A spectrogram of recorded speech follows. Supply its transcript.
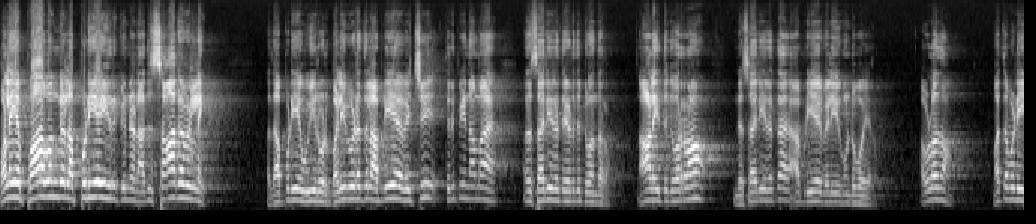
பழைய பாவங்கள் அப்படியே இருக்கின்றன அது சாகவில்லை. அது அப்படியே உயிரோடு பலிபீடத்தில் அப்படியே வச்சு திருப்பி நம்ம அந்த சரீரத்தை எடுத்துகிட்டு வந்துடுறோம். ஆலயத்துக்கு வர்றோம் இந்த சரீரத்தை அப்படியே வெளியே கொண்டு போயிடும். அவ்வளோதான் மற்றபடி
